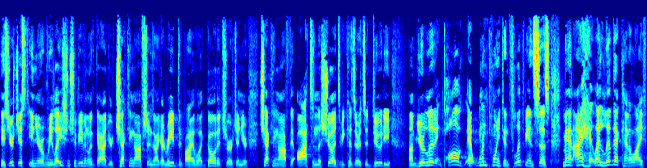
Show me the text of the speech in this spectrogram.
is you're just in your relationship, even with God, you're checking off things like I read the Bible, I go to church, and you're checking off the oughts and the shoulds because there's a duty. Um, you're living. Paul, at one point in Philippians, says, Man, I, ha- I live that kind of life.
